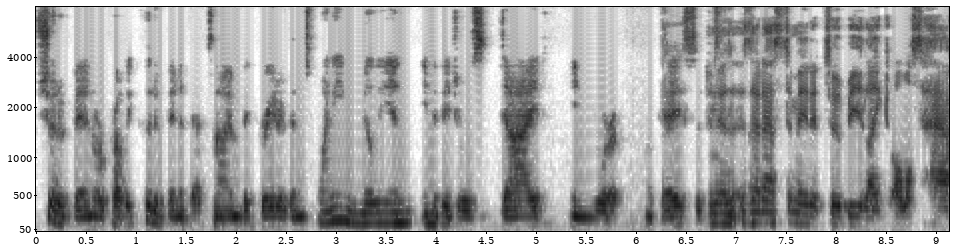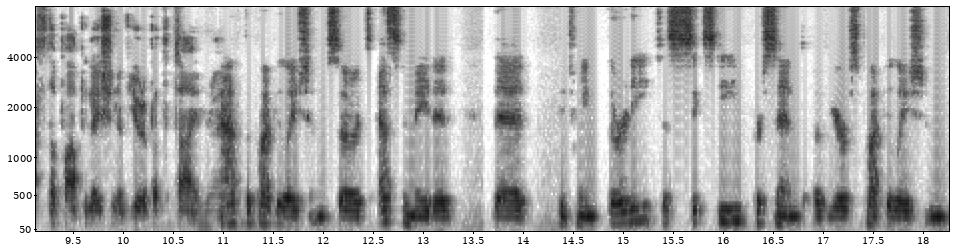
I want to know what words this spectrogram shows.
should have been or probably could have been at that time, but greater than 20 million individuals died in Europe. Okay, so is, is that estimated to be like almost half the population of Europe at the time, right? Half the population. So it's estimated that between 30 to 60 percent of Europe's population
